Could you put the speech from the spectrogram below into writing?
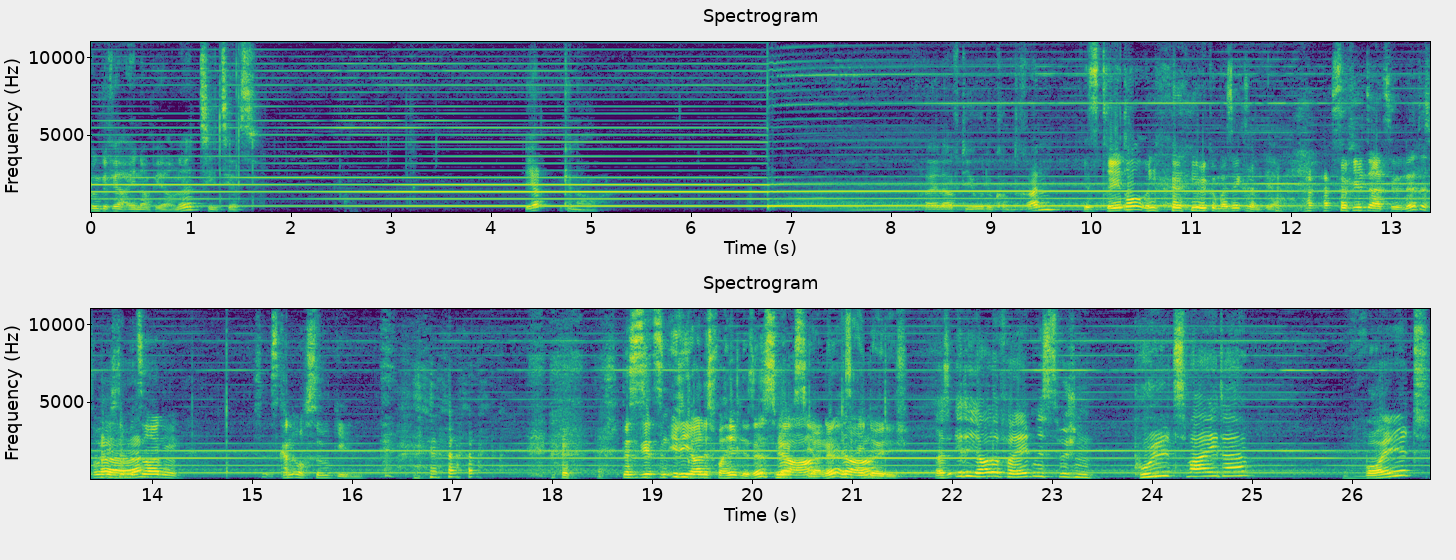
Ungefähr 1 Ampere, ne? Zieht's jetzt. Ja, genau. Freilaufdiode kommt ran. Jetzt dreht er und 0,6 Ampere. so viel dazu, ne? Das wollte ich damit sagen. Es kann auch so gehen. Das ist jetzt ein ideales Verhältnis, ne? das merkst du ja, ne? Das ja. ist eindeutig. Das ideale Verhältnis zwischen Pulsweite, Volt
